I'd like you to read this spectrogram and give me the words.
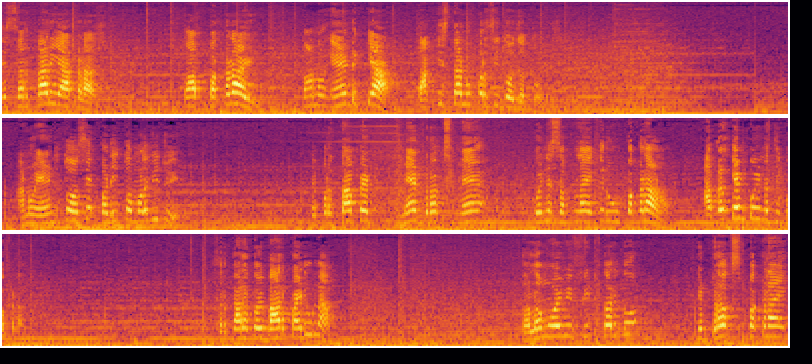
એ સરકારી આંકડા છે. તો આ પકડાયું તો આનો એન્ડ ક્યાં? પાકિસ્તાન ઉપર સીધો જતો રહેશે. આનો એન્ડ તો હશે, કડી તો મળવી જોઈએ. એ પ્રતાપે, મેં ડ્રગ્સ, મેં કોઈને સપ્લાય કર્યું, હું પકડાણો. આગળ કેમ કોઈ નથી પકડાતું? સરકારે કોઈ બહાર પાડ્યું ના. કલમો એવી ફિટ કરી દો કે ડ્રગ્સ પકડાય,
